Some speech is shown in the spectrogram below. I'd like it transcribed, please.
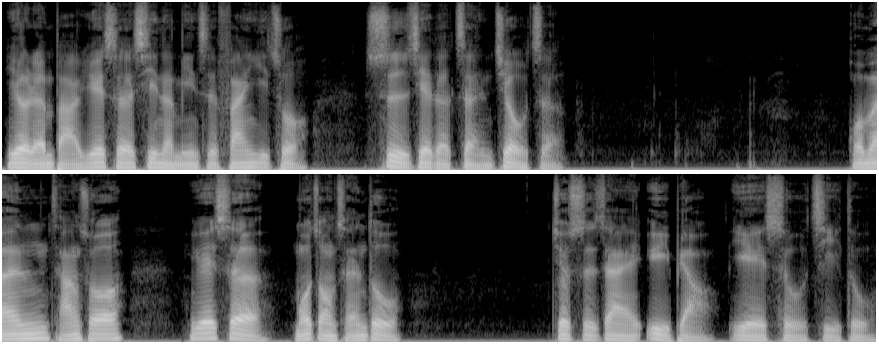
也有人把约瑟新的名字翻译作“世界的拯救者”。我们常说约瑟某种程度就是在预表耶稣基督。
